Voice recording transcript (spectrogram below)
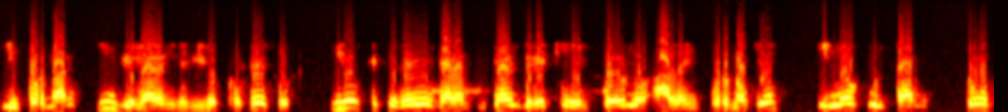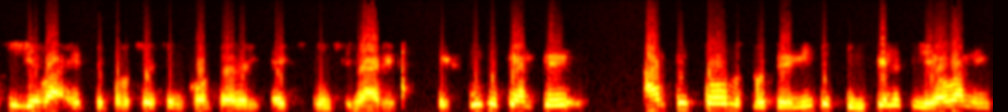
informar sin violar el debido proceso. Digo que se debe garantizar el derecho del pueblo a la información y no ocultar cómo se lleva este proceso en contra del exfuncionario. Expuso que antes, antes todos los procedimientos judiciales se llevaban en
